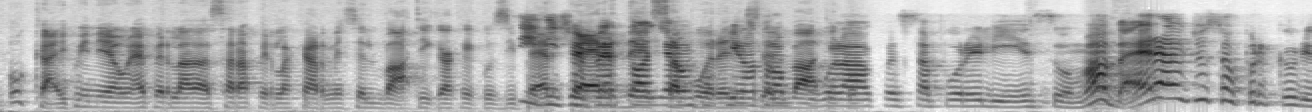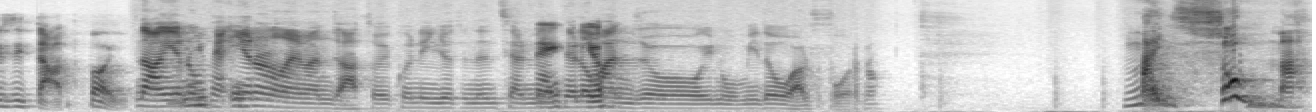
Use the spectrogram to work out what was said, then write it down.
Ok, quindi è per la- sarà per la carne selvatica che così Si per- dice per perde il un sapore di pochino troppo quella- quel sapore lì, insomma. Vabbè, era giusto per curiosità. Poi. No, io non, io non ho mai mangiato il coniglio tendenzialmente, lo Neanch'io. mangio in umido o al forno. Ma insomma,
